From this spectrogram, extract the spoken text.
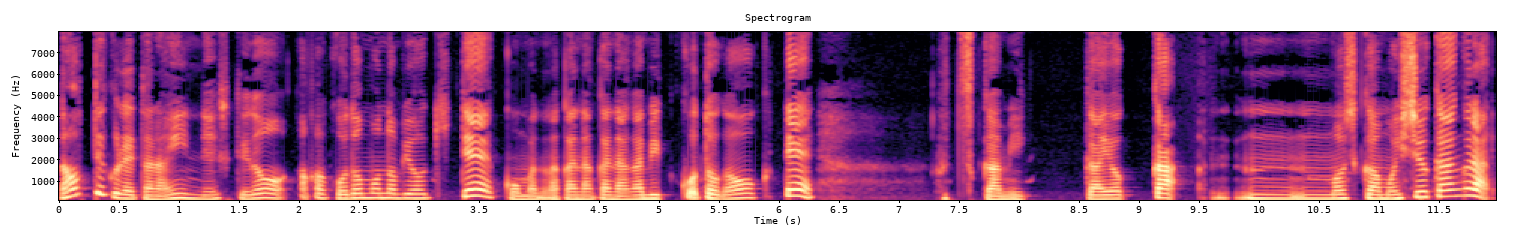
治ってくれたらいいんですけど、なんか子供の病気って、こう、まだなかなか長引くことが多くて、二日、三日、四日、うん、もしくはもう一週間ぐらい、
